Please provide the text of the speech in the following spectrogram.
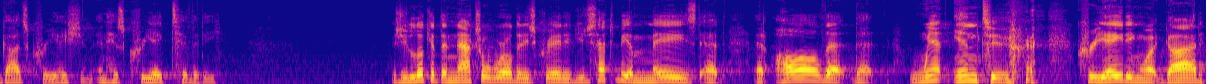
God's creation and his creativity. As you look at the natural world that he's created, you just have to be amazed at, at all that, that went into creating what God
